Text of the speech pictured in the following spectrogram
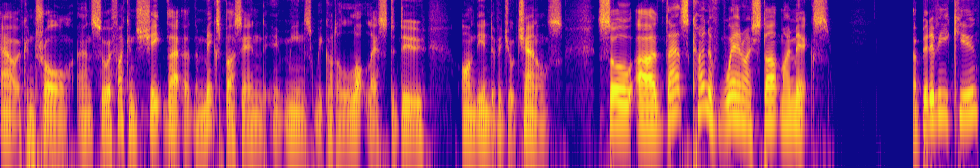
out of control. And so if I can shape that at the mix bus end, it means we got a lot less to do on the individual channels. So uh, that's kind of where I start my mix. A bit of EQ,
